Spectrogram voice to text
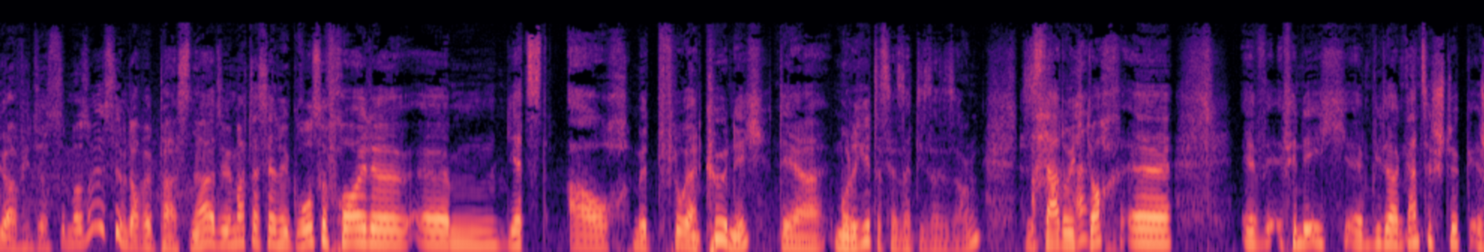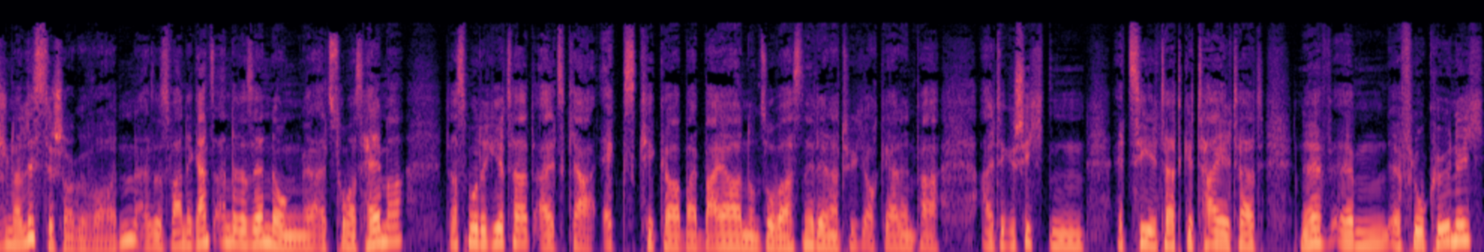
Ja, wie das immer so ist im Doppelpass. Ne? Also mir macht das ja eine große Freude, ähm, jetzt auch mit Florian König, der moderiert das ja seit dieser Saison. Das ist dadurch doch, äh, finde ich, äh, wieder ein ganzes Stück journalistischer geworden. Also es war eine ganz andere Sendung, äh, als Thomas Helmer das moderiert hat, als klar Ex-Kicker bei Bayern und sowas, ne, der natürlich auch gerne ein paar alte Geschichten erzählt hat, geteilt hat. Ne? Ähm, äh, Flo König,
